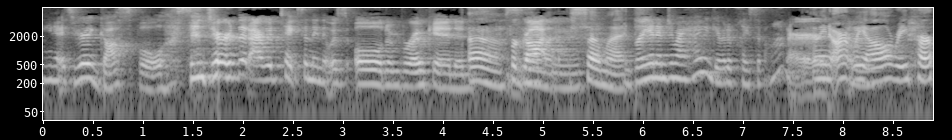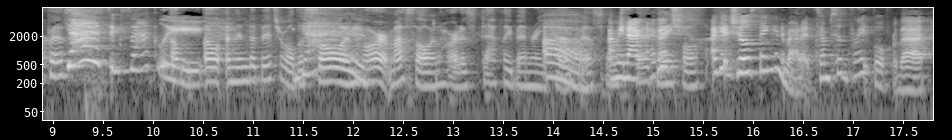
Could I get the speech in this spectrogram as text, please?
you know, it's very gospel centered that I would take something that was old and broken and Oh, so forgotten, much, so much. and bring it into my home and give it a place of honor. I mean, aren't we Um, all repurposed? Yes, exactly. Oh, an individual, the soul and heart. My soul and heart has definitely been Oh, repurposed. I I'm mean, so I, I get. I get chills thinking about it. So I'm so grateful for that.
